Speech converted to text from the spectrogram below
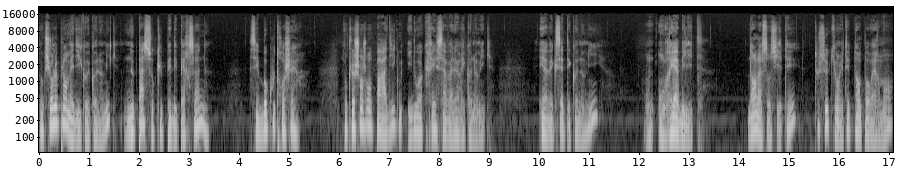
Donc sur le plan médico-économique, ne pas s'occuper des personnes, c'est beaucoup trop cher. Donc le changement de paradigme, il doit créer sa valeur économique. Et avec cette économie, on, on réhabilite dans la société tous ceux qui ont été temporairement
